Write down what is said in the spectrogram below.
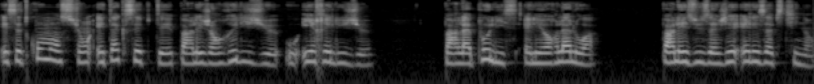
et cette convention est acceptée par les gens religieux ou irréligieux, par la police et les hors-la-loi, par les usagers et les abstinents.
